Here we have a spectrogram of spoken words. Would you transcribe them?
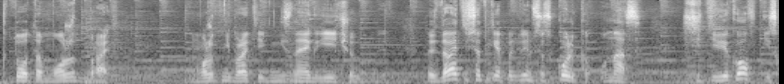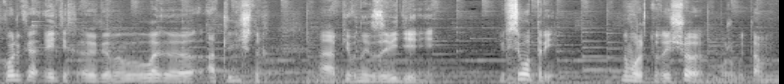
кто-то может брать. Может не брать, не знаю где и что. То есть давайте все-таки определимся, сколько у нас сетевиков и сколько этих э, э, отличных э, пивных заведений. Их всего три. Ну, может, кто-то еще, может быть, там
